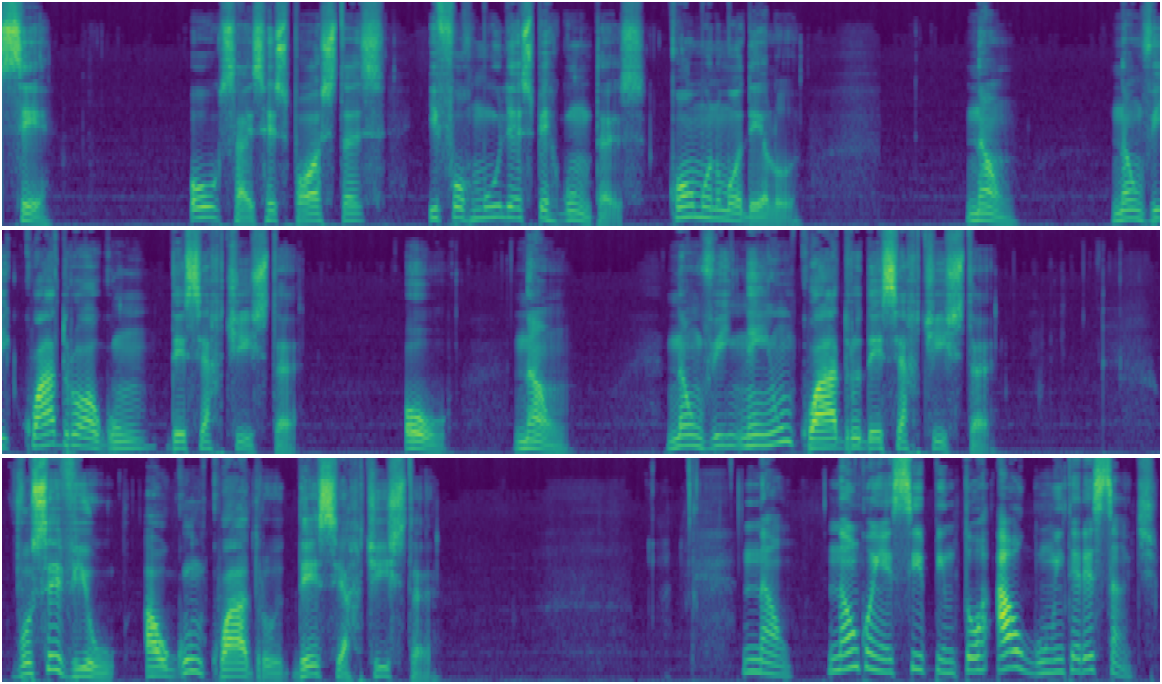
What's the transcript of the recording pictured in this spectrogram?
C. Ouça as respostas e formule as perguntas, como no modelo. Não, não vi quadro algum desse artista. Ou, não, não vi nenhum quadro desse artista. Você viu algum quadro desse artista? Não, não conheci pintor algum interessante.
